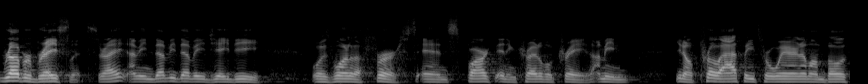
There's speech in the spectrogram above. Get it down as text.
rubber bracelets, right? I mean, WWJD was one of the first and sparked an incredible craze. I mean, you know, pro athletes were wearing them on both,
